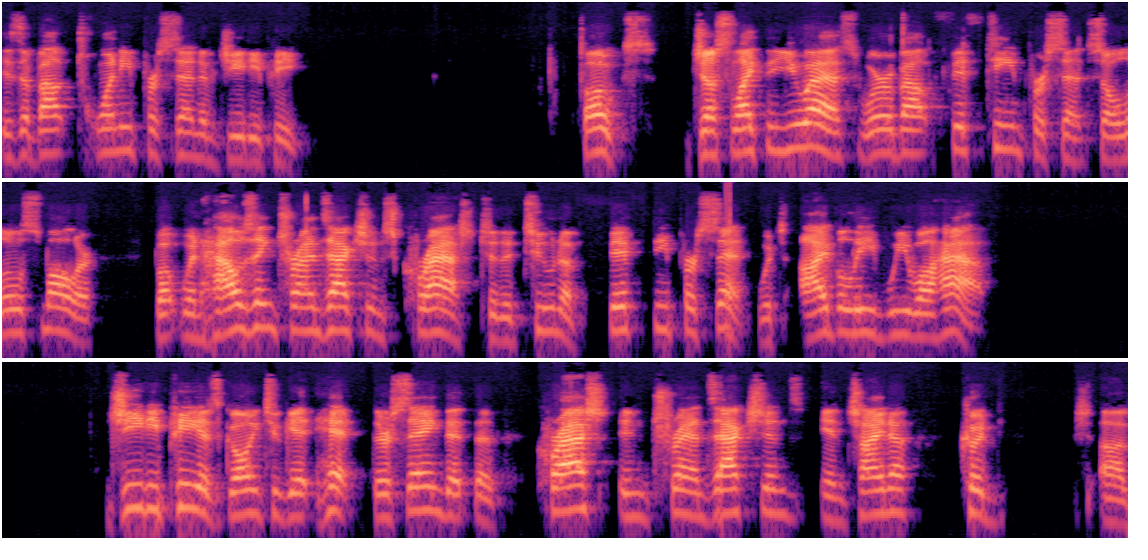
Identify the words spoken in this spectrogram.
is about twenty percent of GDP. Folks, just like the U.S., we're about fifteen percent, so a little smaller. But when housing transactions crash to the tune of 50%, which I believe we will have, GDP is going to get hit. They're saying that the crash in transactions in China could uh,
